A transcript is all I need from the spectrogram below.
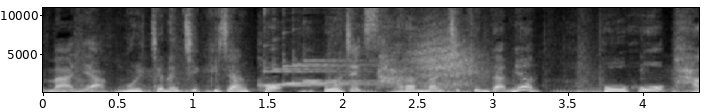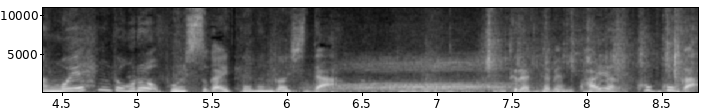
만약 물체는 지키지 않고 오직 사람만 지킨다면 보호 방어의 행동으로 볼 수가 있다는 것이다. 그렇다면 과연 코코가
